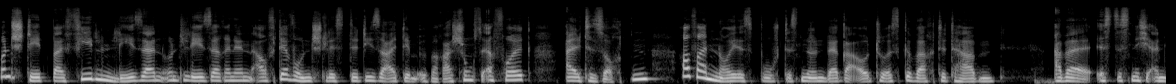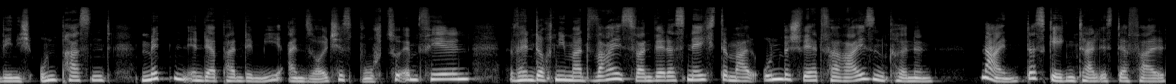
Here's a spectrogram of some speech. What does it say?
und steht bei vielen Lesern und Leserinnen auf der Wunschliste, die seit dem Überraschungserfolg Alte Sorten auf ein neues Buch des Nürnberger Autors gewartet haben. Aber ist es nicht ein wenig unpassend, mitten in der Pandemie ein solches Buch zu empfehlen, wenn doch niemand weiß, wann wir das nächste Mal unbeschwert verreisen können? Nein, das Gegenteil ist der Fall,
